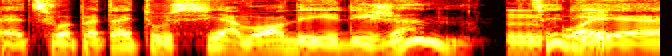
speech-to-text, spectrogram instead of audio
euh, tu vas peut-être aussi avoir des, des jeunes. Mm, Tu sais, ouais. des, euh,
